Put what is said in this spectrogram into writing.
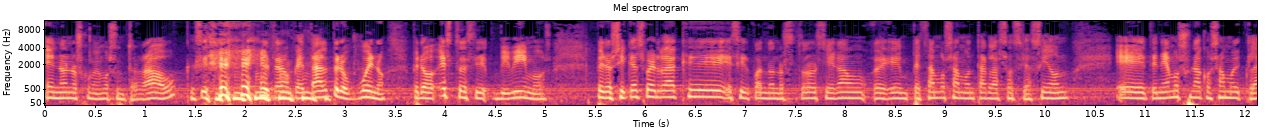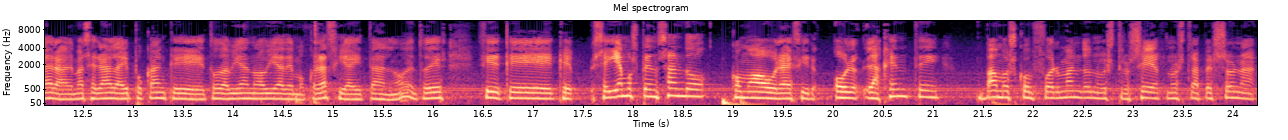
Eh, no nos comemos un torrao, que sí, que tal, pero bueno, pero esto es decir, vivimos. Pero sí que es verdad que, es decir, cuando nosotros llegamos, eh, empezamos a montar la asociación, eh, teníamos una cosa muy clara. Además, era la época en que todavía no había democracia y tal, ¿no? Entonces, es decir, que, que seguíamos pensando como ahora, es decir, o la gente vamos conformando nuestro ser, nuestra persona,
